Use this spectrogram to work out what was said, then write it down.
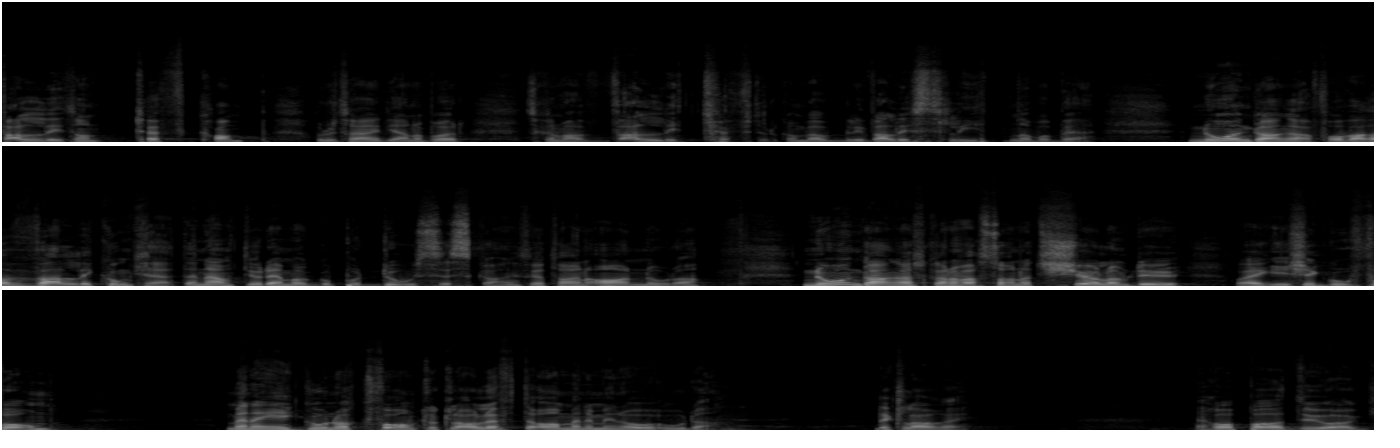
veldig sånn tøff kamp, og du trenger et gjennombrudd, så kan det være veldig tøft, og du kan bli veldig sliten av å be. Noen ganger, for å være veldig konkret Jeg nevnte jo det med å gå på do sist gang. Jeg skal ta en annen nå da. Noen ganger kan det være sånn at selv om du Og jeg er ikke i god form, men jeg er i god nok form til å klare å løfte armene mine over hodet. Det klarer jeg. Jeg håper at du òg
